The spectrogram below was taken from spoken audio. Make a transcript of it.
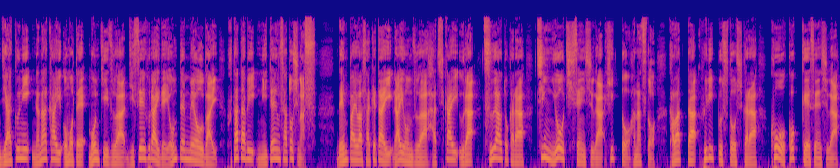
逆に7回表モンキーズは犠牲フライで4点目を奪い再び2点差とします。連敗は避けたいライオンズは8回裏ツーアウトから陳陽智選手がヒットを放つと代わったフィリップス投手からコウ・コッケイ選手が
